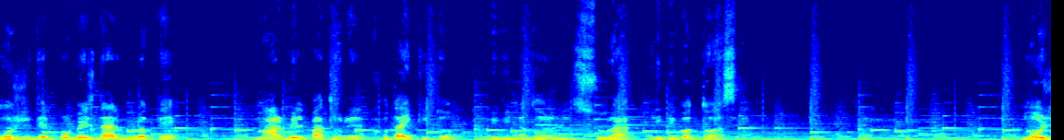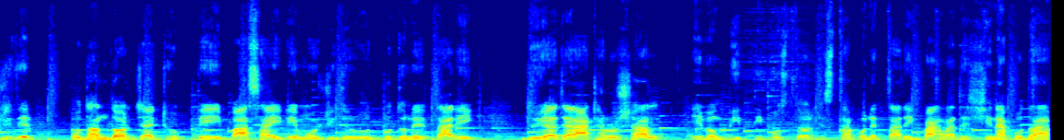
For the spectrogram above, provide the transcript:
মসজিদের প্রবেশদ্বারগুলোতে মার্বেল পাথরের খোদাইকৃত বিভিন্ন ধরনের সূরা লিপিবদ্ধ আছে। মসজিদের প্রধান দরজায় ঢুকতেই বা সাইডে মসজিদের উদ্বোধনের তারিখ দুই হাজার আঠারো সাল এবং ভিত্তিপ্রস্তর স্থাপনের তারিখ বাংলাদেশ সেনাপ্রধান,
